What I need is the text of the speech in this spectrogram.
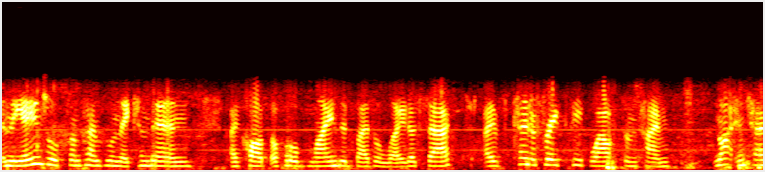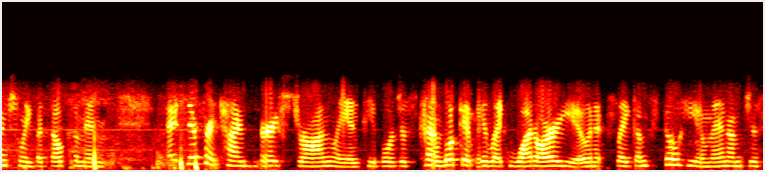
and the angels sometimes when they come in I call it the whole blinded by the light effect. I've kind of freaked people out sometimes, not intentionally, but they'll come in at different times very strongly, and people just kind of look at me like, "What are you?" And it's like I'm still human. I'm just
